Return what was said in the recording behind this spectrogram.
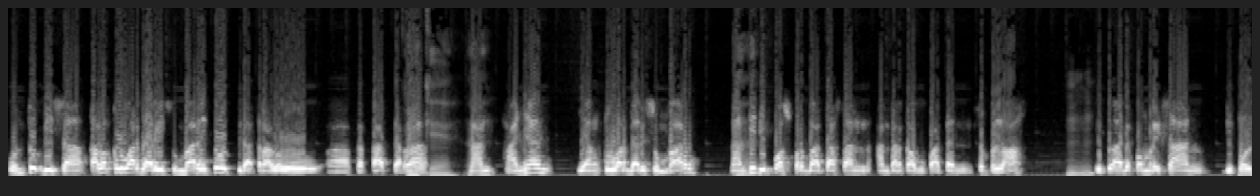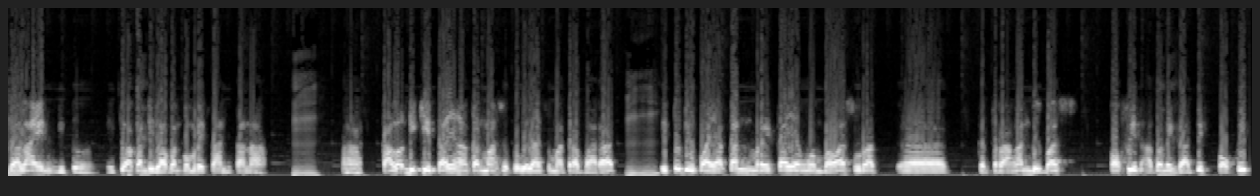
untuk bisa kalau keluar dari Sumbar itu tidak terlalu uh, ketat karena Oke. nan- hanya yang keluar dari Sumbar nanti Hmm. di pos perbatasan antar kabupaten sebelah Mhm. itu ada pemeriksaan di Polda Hmm. lain gitu. Itu akan dilakukan pemeriksaan di sana. Mhm. Nah, kalau di kita yang akan masuk ke wilayah Sumatera Barat Mhm. itu diupayakan mereka yang membawa surat eh, keterangan bebas COVID atau negatif COVID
